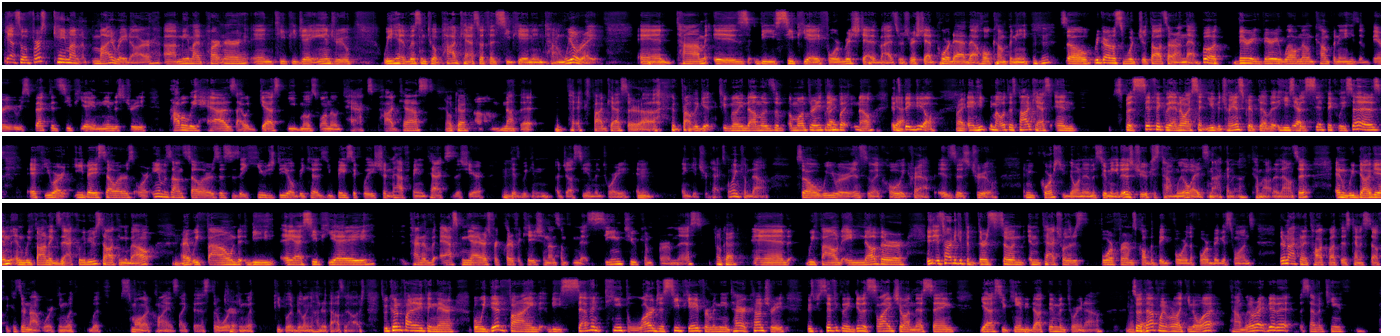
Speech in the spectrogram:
Yeah, so it first came on my radar. Uh, me and my partner in TPJ, Andrew, we had listened to a podcast with a CPA named Tom Wheelwright. And Tom is the CPA for Rich Dad Advisors, Rich Dad, Poor Dad, that whole company. Mm-hmm. So, regardless of what your thoughts are on that book, very, very well known company. He's a very respected CPA in the industry. Probably has, I would guess, the most well known tax podcast. Okay. Um, not that tax podcasts are uh, probably get two million downloads a, month or anything, right. but you know it's yeah. a big deal. Right. And he came out with this podcast, and specifically, I know I sent you the transcript of it. He yeah. specifically says if you are eBay sellers or Amazon sellers, this is a huge deal because you basically shouldn't have to pay any taxes this year mm-hmm. because we can adjust the inventory and, mm and get your taxable income down. So we were instantly like, holy crap, is this true? And of course, you're going in assuming it is true because Tom Wheelwright's not going to come out and announce it. And we dug in and we found exactly what he was talking about. Mm-hmm. Right, we found the AICPA kind of asking the IRS for clarification on something that seemed to confirm this. Okay. And we found another. It's hard to get the there's so in, in the tax world there's four firms called the Big Four, the four biggest ones. They're not going to talk about this kind of stuff because they're not working with with smaller clients like this. They're working sure. with people are billing $100,000. So we couldn't find anything there, but we did find the 17th largest CPA firm in the entire country who specifically did a slideshow on this saying, yes, you can deduct inventory now. Okay. So at that point, we're like, you know what? Tom Wheelwright did it. The 17th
